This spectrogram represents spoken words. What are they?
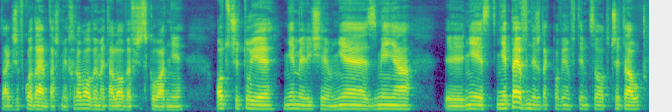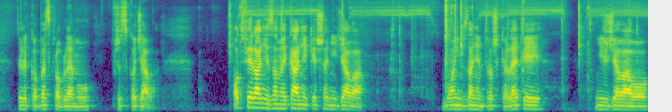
także wkładałem taśmy chromowe, metalowe, wszystko ładnie odczytuje, nie myli się, nie zmienia, yy, nie jest niepewny, że tak powiem, w tym co odczytał, tylko bez problemu wszystko działa. Otwieranie, zamykanie kieszeni działa moim zdaniem troszkę lepiej niż działało.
